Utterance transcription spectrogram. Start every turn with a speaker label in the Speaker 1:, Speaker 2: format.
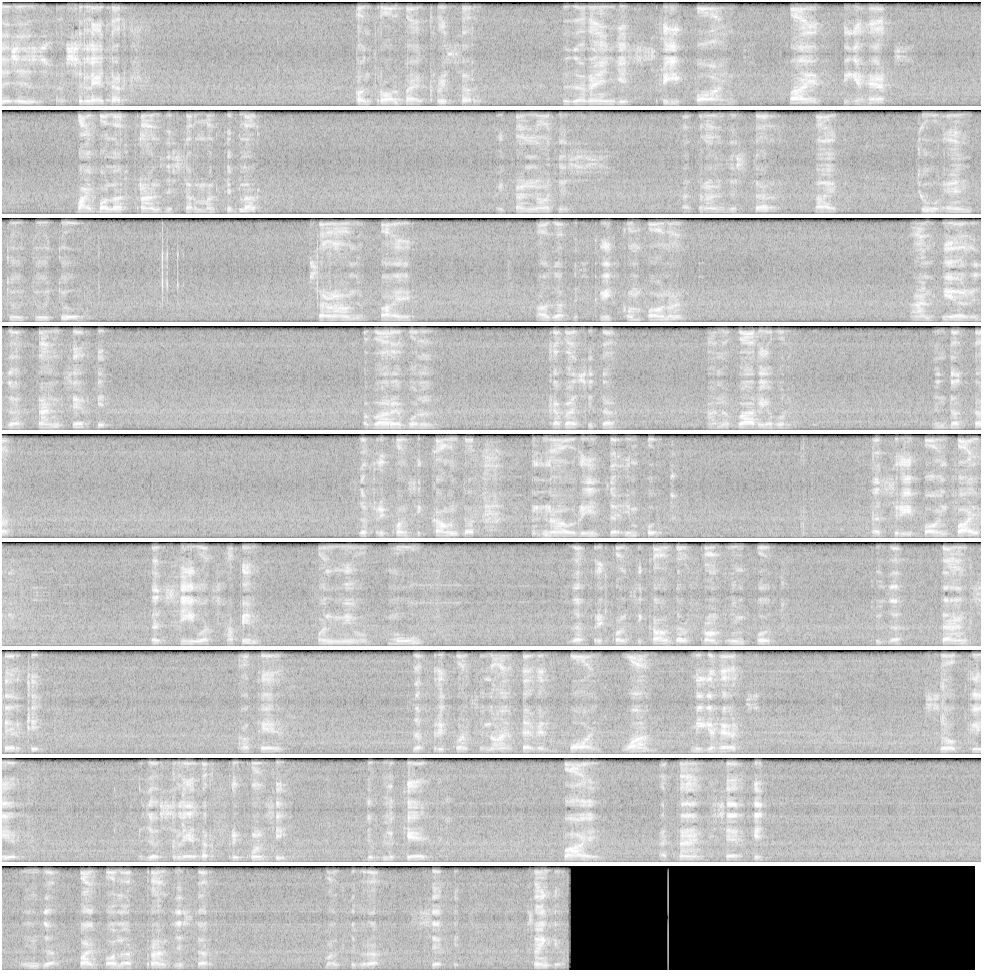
Speaker 1: this is oscillator controlled by crystal. The range is 3.5 gigahertz bipolar transistor multiplier we can notice a transistor type 2N222 surrounded by other discrete component and here is a tank circuit. A variable capacitor and a variable inductor. The frequency counter now reads the input. At 3.5 let's see what's happening. When we move the frequency counter from input to the tank circuit okay the frequency now is 7.1 megahertz. So clear. The oscillator frequency. Duplicate. By a tank circuit. In the bipolar transistor multiplier circuit. Thank you.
